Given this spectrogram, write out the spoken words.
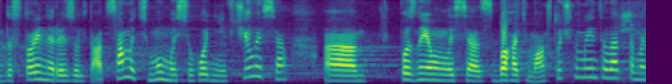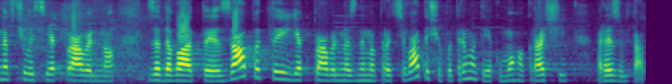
достойний результат. Саме цьому ми сьогодні і вчилися. Познайомилися з багатьма штучними інтелектами, навчилися, як правильно задавати запити, як правильно з ними працювати, щоб отримати якомога кращий результат.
